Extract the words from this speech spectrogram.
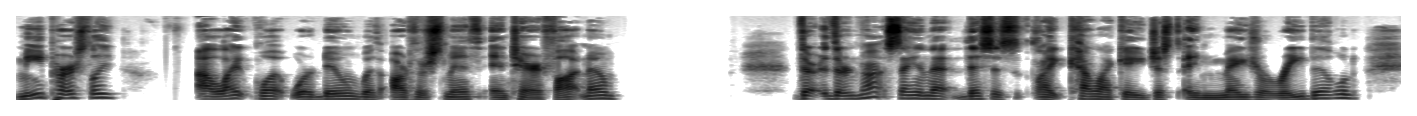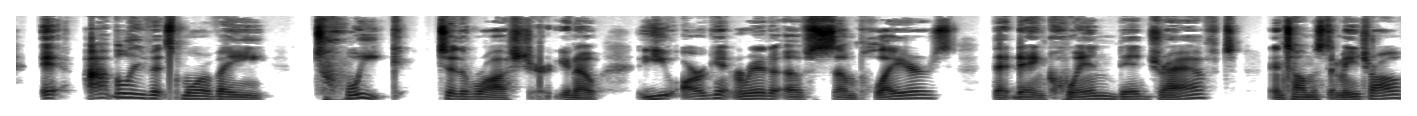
Me personally, I like what we're doing with Arthur Smith and Terry Fontenot. They're they're not saying that this is like kind of like a just a major rebuild. It, I believe it's more of a tweak to the roster. You know, you are getting rid of some players that Dan Quinn did draft and Thomas Dimitroff,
